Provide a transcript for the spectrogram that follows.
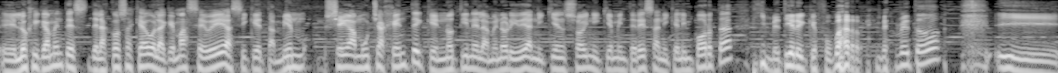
Eh, lógicamente es de las cosas que hago la que más se ve, así que también llega mucha gente que no tiene la menor idea ni quién soy, ni quién me interesa, ni qué le importa, y me tienen que fumar en el método. Y,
